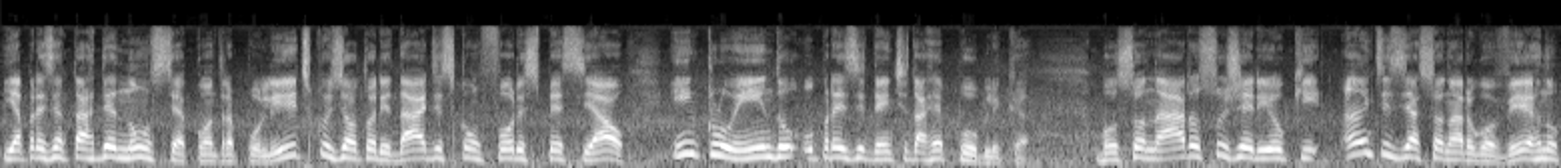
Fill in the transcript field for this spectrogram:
e apresentar denúncia contra políticos e autoridades com foro especial, incluindo o presidente da República. Bolsonaro sugeriu que, antes de acionar o governo,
